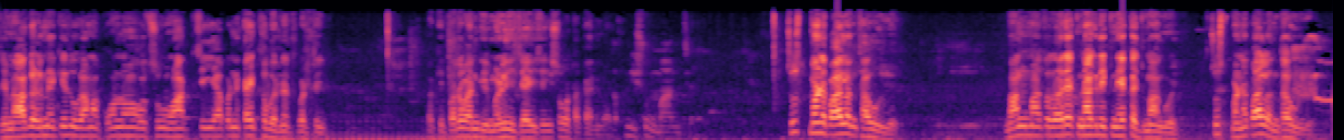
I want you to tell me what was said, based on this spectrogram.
જેમ આગળ મેં કીધું કે આમાં કોનો શું વાંક છે એ આપણને કાંઈ ખબર નથી પડતી. બાકી પરવાનગી મળી જાય છે એ સો ટકાની વાત. આપની શું માંગ છે? ચુસ્તપણે પાલન થવું જોઈએ. માંગમાં તો દરેક નાગરિકને એક જ માંગ હોય. ચુસ્તપણે પાલન થવું જોઈએ.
